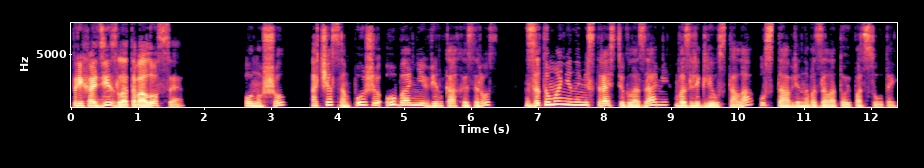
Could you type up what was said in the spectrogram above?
Приходи, златоволосая». Он ушел, а часом позже оба они в венках из роз, затуманенными страстью глазами возлегли у стола, уставленного золотой посудой.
